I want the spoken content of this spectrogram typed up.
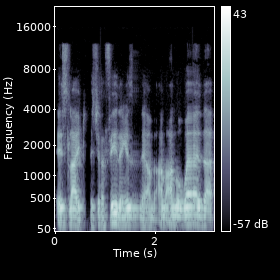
It's like it's just a feeling isn't it? I'm i'm, I'm aware that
